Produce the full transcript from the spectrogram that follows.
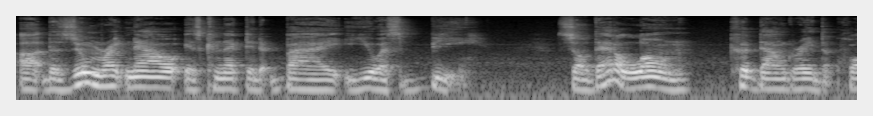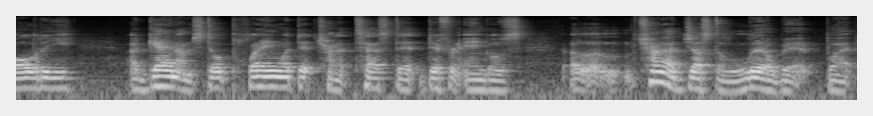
Uh, the zoom right now is connected by USB. So that alone could downgrade the quality. Again, I'm still playing with it, trying to test it, different angles, uh, trying to adjust a little bit, but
